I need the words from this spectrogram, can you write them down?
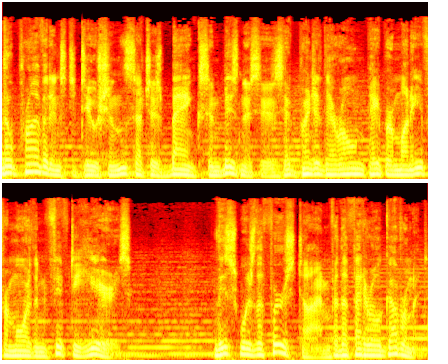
Though private institutions such as banks and businesses had printed their own paper money for more than 50 years, this was the first time for the federal government.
